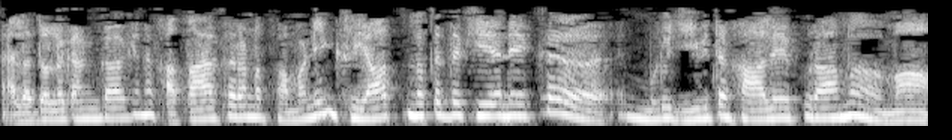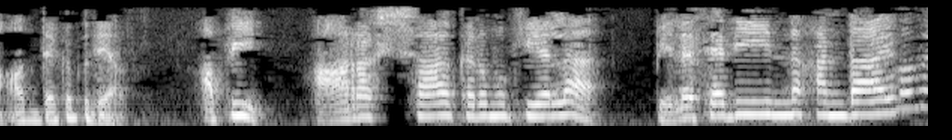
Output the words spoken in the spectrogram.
ඇලදොල ගංගා ගැන කතා කරන පමණින් ක්‍රියාත්මකද කියන එක මුළු ජීවිත කාලය පුරාම මා අත්දැකපු දෙයක්. අපි ආරක්ෂා කරමු කියලා පෙළසැදී ඉන්න කණ්ඩායමම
